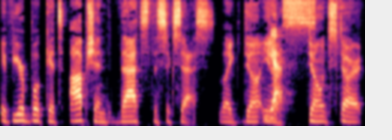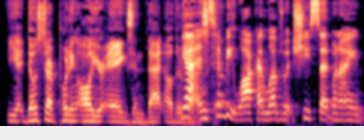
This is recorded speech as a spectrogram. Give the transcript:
if your book gets optioned that's the success like don't you Yes. know don't start yeah don't start putting all your eggs in that other Yeah, and. Tembi Locke, I loved what she said when I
